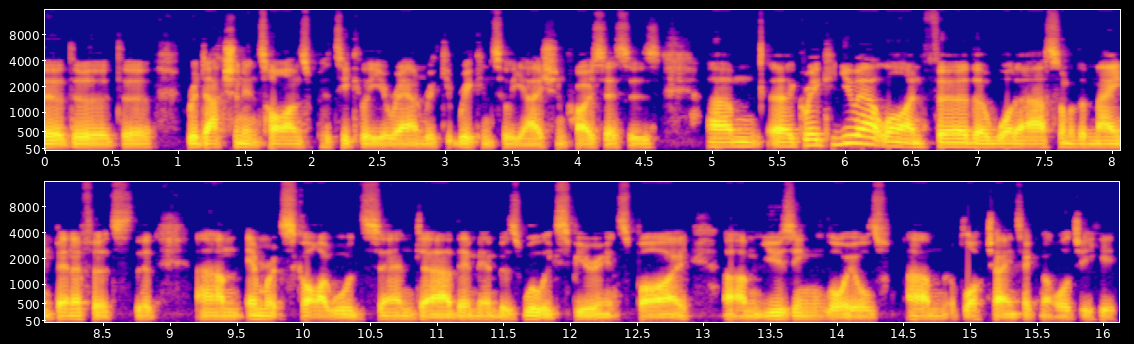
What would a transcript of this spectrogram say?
the, the the reduction in times, particularly around rec- reconciliation processes. Um, uh, Greg, can you outline further what are some of the main benefits that um, Emirates Skywards and uh, their members will experience by um, using Loyyal's um, blockchain technology here?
